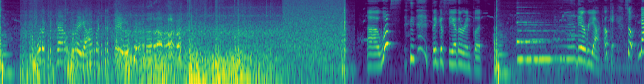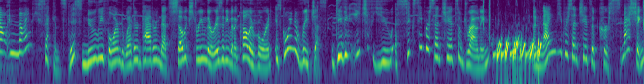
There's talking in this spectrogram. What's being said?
Reporting for Channel 3, I'm with the news. Uh, whoops! think it's the other input. There we are. Okay, so now in 90 seconds, this newly formed weathered pattern that's so extreme there isn't even a color it is going to reach us, giving each of you a 60% chance of drowning, a 90% chance of curse smashing,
